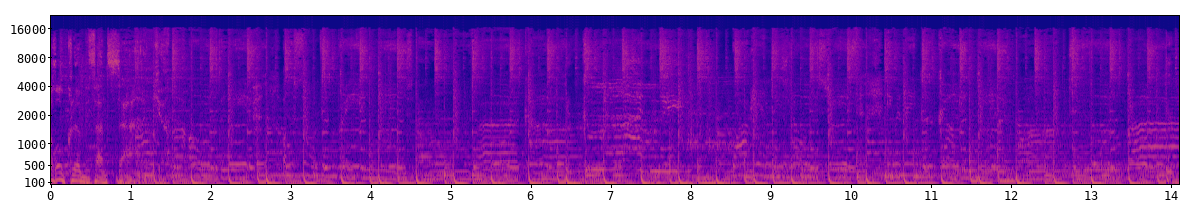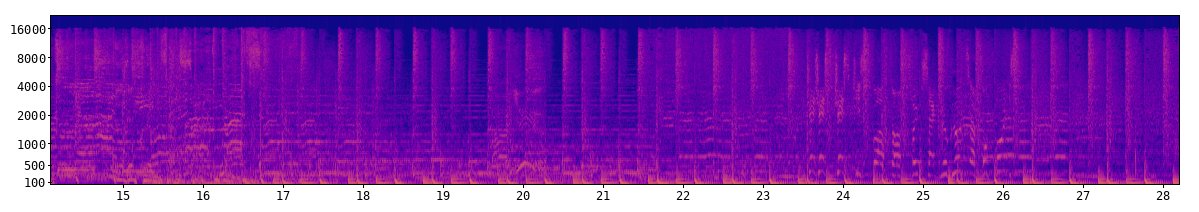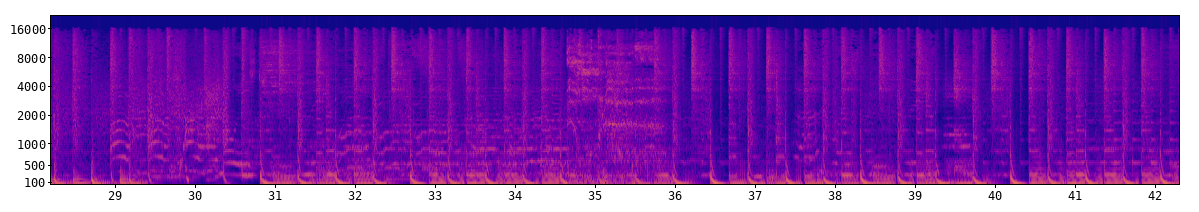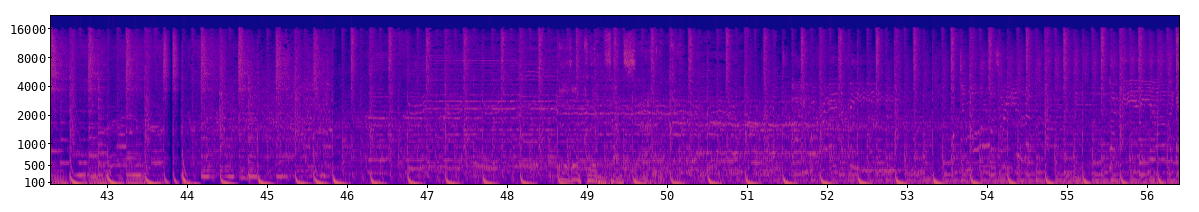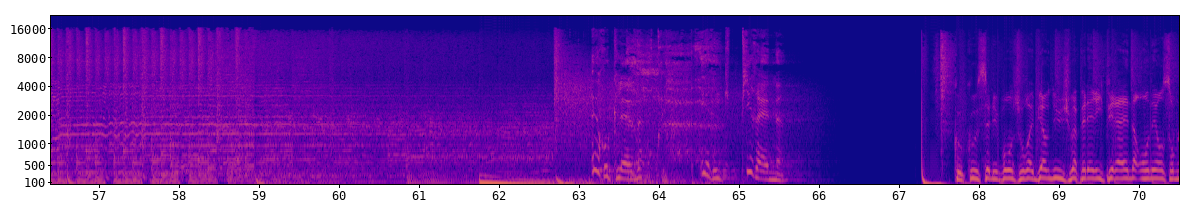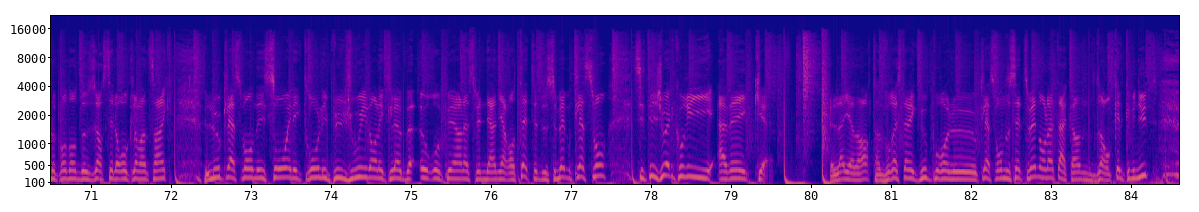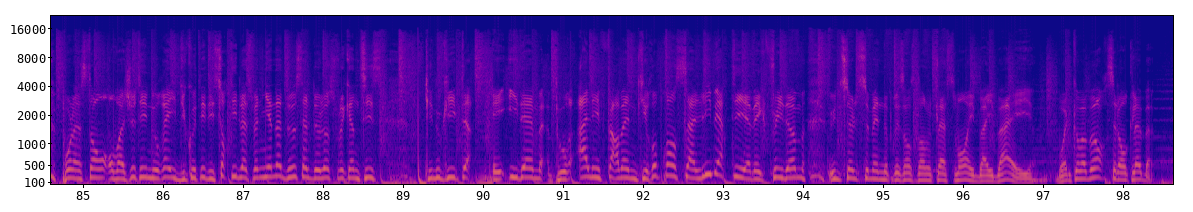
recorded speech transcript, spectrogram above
Euroclub 25. Euroclub 25. Qu'est-ce qui se passe dans ce truc Ça ça propose Salut, bonjour et bienvenue, je m'appelle Eric Pirenne, on est ensemble pendant deux heures, c'est l'Euroclub 25, le classement des sons électro les plus joués dans les clubs européens la semaine dernière en tête de ce même classement, c'était Joël Coury avec Lionheart. Vous restez avec nous pour le classement de cette semaine. On l'attaque hein, dans quelques minutes. Pour l'instant, on va jeter une oreille du côté des sorties de la semaine. Il y en a deux, celle de Lost Frequencies qui nous quitte et idem pour Ali Farben qui reprend sa liberté avec Freedom. Une seule semaine de présence dans le classement et bye bye. Welcome à bord, c'est l'Euroclub. Freedom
